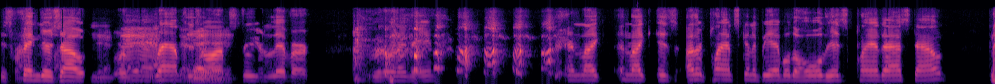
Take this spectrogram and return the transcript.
his Right, fingers right. out Yeah, and, or yeah, yeah, rams yeah. his Yeah, yeah, arms through your liver. You know what I mean? and like and like is other plants gonna be able to hold his plant ass down?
